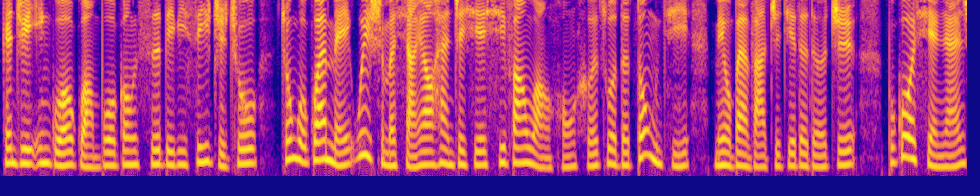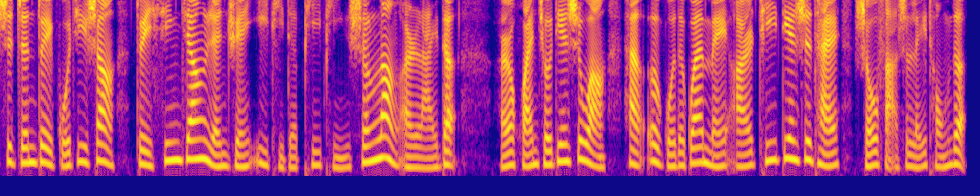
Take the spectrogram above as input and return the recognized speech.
根据英国广播公司 BBC 指出，中国官媒为什么想要和这些西方网红合作的动机没有办法直接的得知。不过，显然是针对国际上对新疆人权议题的批评声浪而来的。而环球电视网和俄国的官媒 RT 电视台手法是雷同的，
